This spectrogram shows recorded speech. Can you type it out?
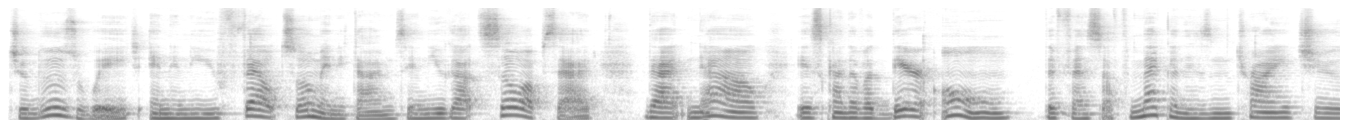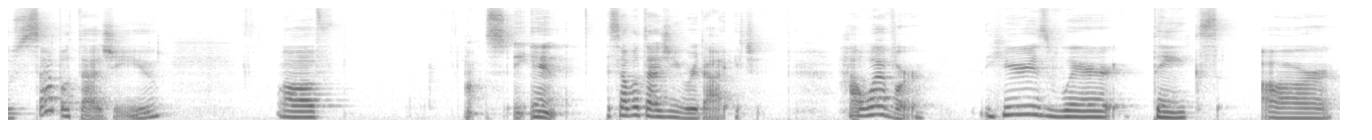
to lose weight and then you felt so many times and you got so upset that now is kind of a their own defensive mechanism trying to sabotage you of and sabotage your diet. However, here is where things are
